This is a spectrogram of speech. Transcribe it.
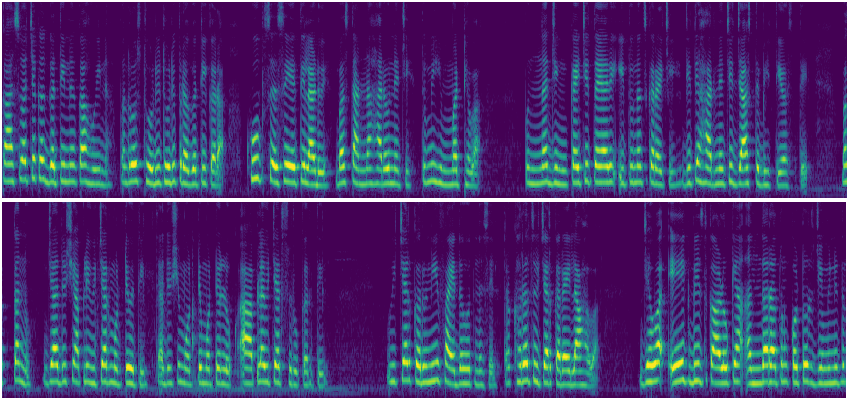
कासवाच्या का गतीनं का होईना पण रोज थोडी थोडी प्रगती करा. खूप ससे येतील आडवे. बस त्यांना हरवण्याची तुम्ही हिंमत ठेवा. पुन्हा जिंकायची तयारी इथूनच करायची जिथे हारण्याची जास्त भीती असते. भक्तांनो ज्या दिवशी आपले विचार मोठे होतील त्या दिवशी मोठे मोठे लोक आपला विचार सुरू करतील. विचार करूनही फायदा होत नसेल तर खरंच विचार करायला हवा. जेव्हा एक बीज काळोख्या अंधारातून कठोर जमिनीतून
